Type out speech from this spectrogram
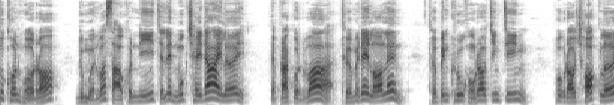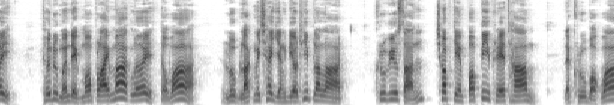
ทุกๆคนหัวเราะ ดูเหมือนว่าสาวคนนี้จะเล่นมุกใช้ได้เลย แต่ปรากฏว่าเธอไม่ได้ล้อเล่น เธอเป็นครูของเราจริง ๆ พวกเราช็อกเลย เธอดูเหมือนเด็กมปลายมากเลย แต่ว่ารูปลักษณ์ไม่ใช่อย่างเดียวที่ประหลาด ครูวิลสันชอบเกม Poppy Playtime และครูบอกว่า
